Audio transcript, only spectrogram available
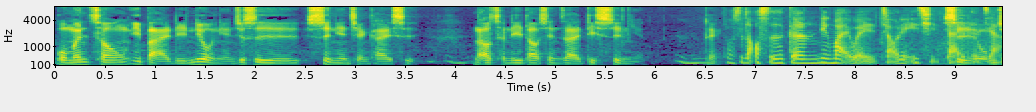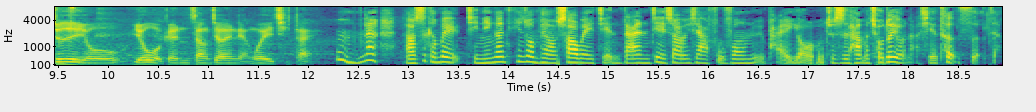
我们从一百零六年，就是四年前开始，然后成立到现在第四年。嗯，对，都是老师跟另外一位教练一起带是我们就是由由我跟张教练两位一起带。嗯，那老师可不可以请您跟听众朋友稍微简单介绍一下扶风女排有就是他们球队有哪些特色？这样。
